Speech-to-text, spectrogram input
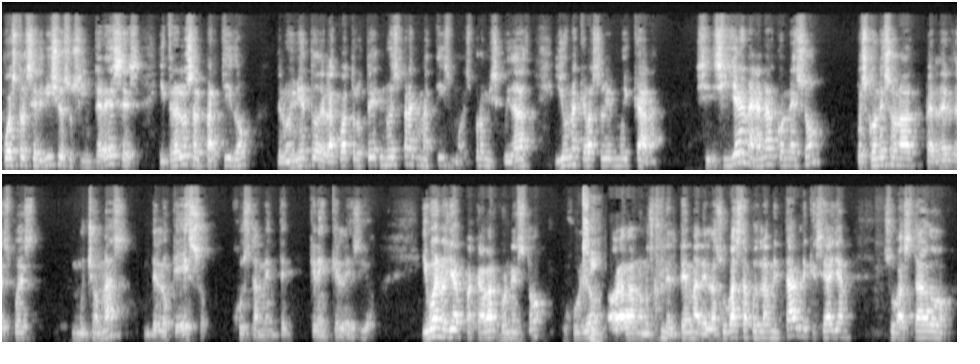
puesto al servicio de sus intereses y traerlos al partido del movimiento de la 4T no es pragmatismo, es promiscuidad y una que va a salir muy cara. Si, llegan a ganar con eso, pues con eso no van a perder después mucho más de lo que eso justamente creen que les dio. Y bueno, ya para acabar con esto, Julio, ahora vámonos con el tema de la subasta. Pues lamentable que se hayan subastado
